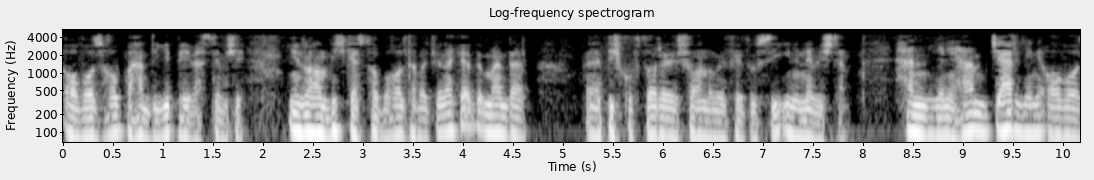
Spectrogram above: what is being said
آوازها با همدیگه پیوسته میشه. این رو هم هیچ کس تا به حال توجه نکرده. من در پیشگفتار شاهنامه فردوسی اینو نوشتم. هن یعنی هم جر یعنی آواز.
